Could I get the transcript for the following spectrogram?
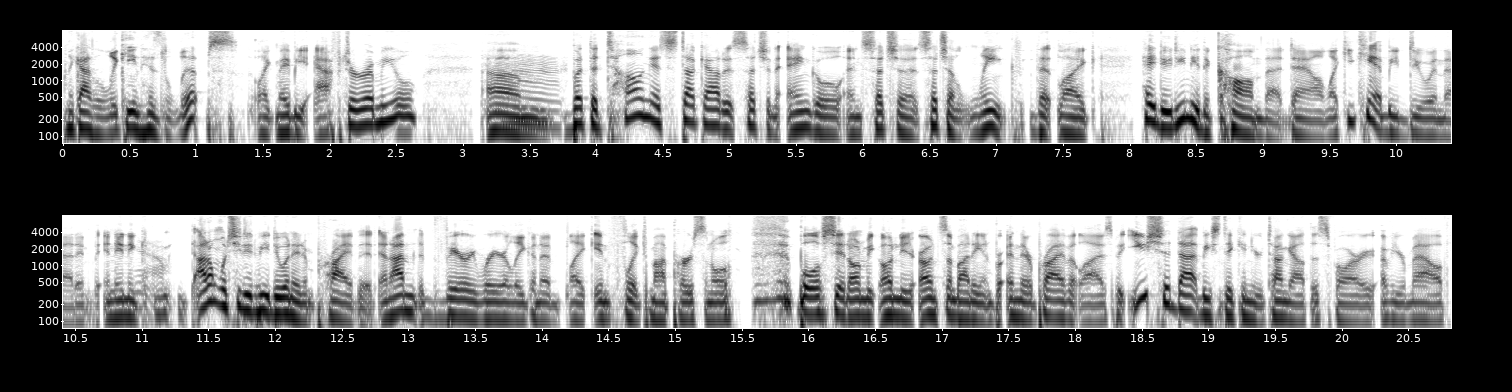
the guy licking his lips, like maybe after a meal. Um, Hmm. but the tongue is stuck out at such an angle and such a such a length that like, hey, dude, you need to calm that down. Like, you can't be doing that in, in any. Yeah. I don't want you to be doing it in private, and I'm very rarely gonna like inflict my personal bullshit on me on your, on somebody in, in their private lives. But you should not be sticking your tongue out this far of your mouth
